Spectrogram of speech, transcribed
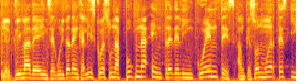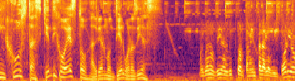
Y el clima de inseguridad en Jalisco es una pugna entre delincuentes, aunque son muertes injustas. ¿Quién dijo esto? Adrián Montiel, buenos días. Muy buenos días, Víctor, también para el auditorio.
